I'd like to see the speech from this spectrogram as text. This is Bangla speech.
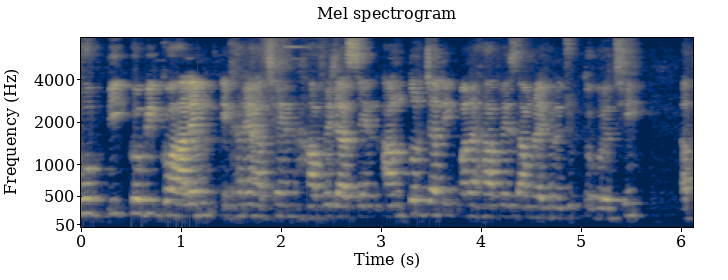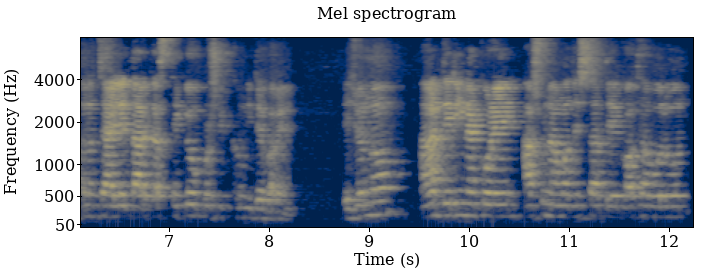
খুব বিজ্ঞ বিজ্ঞ আলেম এখানে আছেন, হাফেজ আছেন। আন্তর্জাতিক মানে হাফেজ আমরা এখানে যুক্ত করেছি। আপনারা চাইলে তার কাছ থেকেও প্রশিক্ষণ নিতে পারেন। এজন্য আর দেরি না করে আসুন আমাদের সাথে কথা বলুন।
